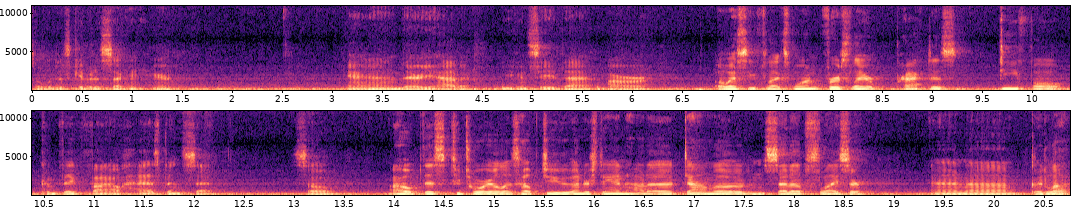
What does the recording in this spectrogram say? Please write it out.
So we'll just give it a second here. And there you have it. You can see that our OSC Flex 1 first layer practice default config file has been set. So I hope this tutorial has helped you understand how to download and set up Slicer. And uh, good luck.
